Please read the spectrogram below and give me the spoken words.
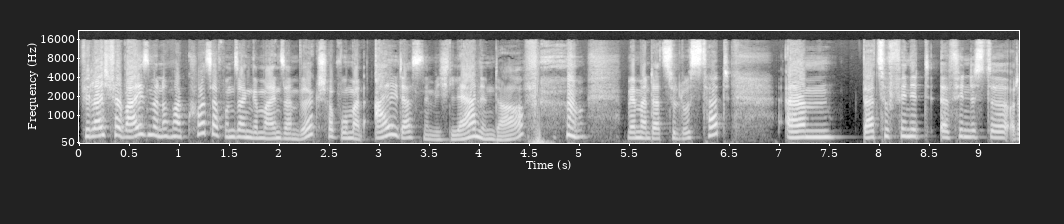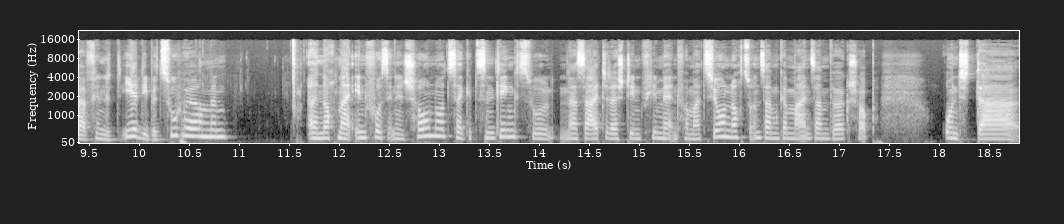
vielleicht verweisen wir noch mal kurz auf unseren gemeinsamen Workshop, wo man all das nämlich lernen darf, wenn man dazu Lust hat. Ähm, dazu findet, äh, findest du oder findet ihr, liebe Zuhörenden, äh, nochmal Infos in den Show Notes. Da gibt es einen Link zu einer Seite, da stehen viel mehr Informationen noch zu unserem gemeinsamen Workshop. Und da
